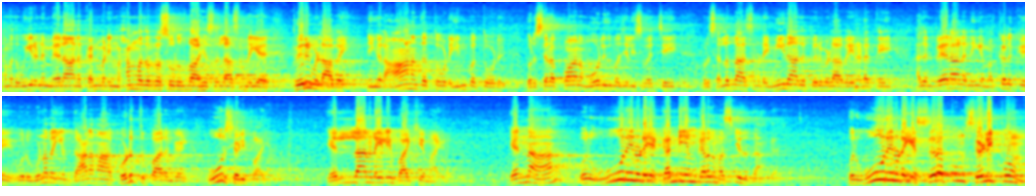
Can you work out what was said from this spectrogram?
நமது உயிரினம் மேலான கண்மணி முகமது ரசூலுல்லாஹி சல்லாசனுடைய பெருவிழாவை நீங்கள் ஆனந்தத்தோடு இன்பத்தோடு ஒரு சிறப்பான மோலிது மஜலிஸ் வச்சு ஒரு செல்லந்தாசனுடைய மீறாத பெருவிழாவை நடத்தி அதன் பேரால் நீங்கள் மக்களுக்கு ஒரு உணவையும் தானமாக கொடுத்து பாருங்கள். ஊர் செழிப்பாயும். எல்லா நிலையிலையும் பாக்கியமாயிடும். ஏன்னா ஒரு ஊரினுடைய கண்ணியம்ங்கிறது மஸ்ஜிது தான் ஒரு ஊரினுடைய சிறப்பும் செழிப்பும்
